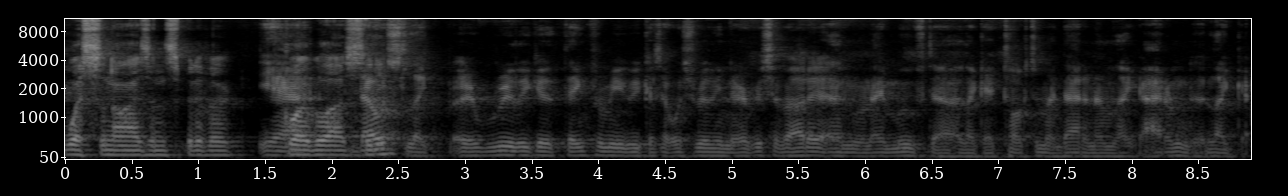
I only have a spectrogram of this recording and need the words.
westernized and it's a bit of a Yeah, globalized that city? was like a really good thing for me because I was really nervous about it. And when I moved, uh, like I talked to my dad, and I'm like, I don't like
